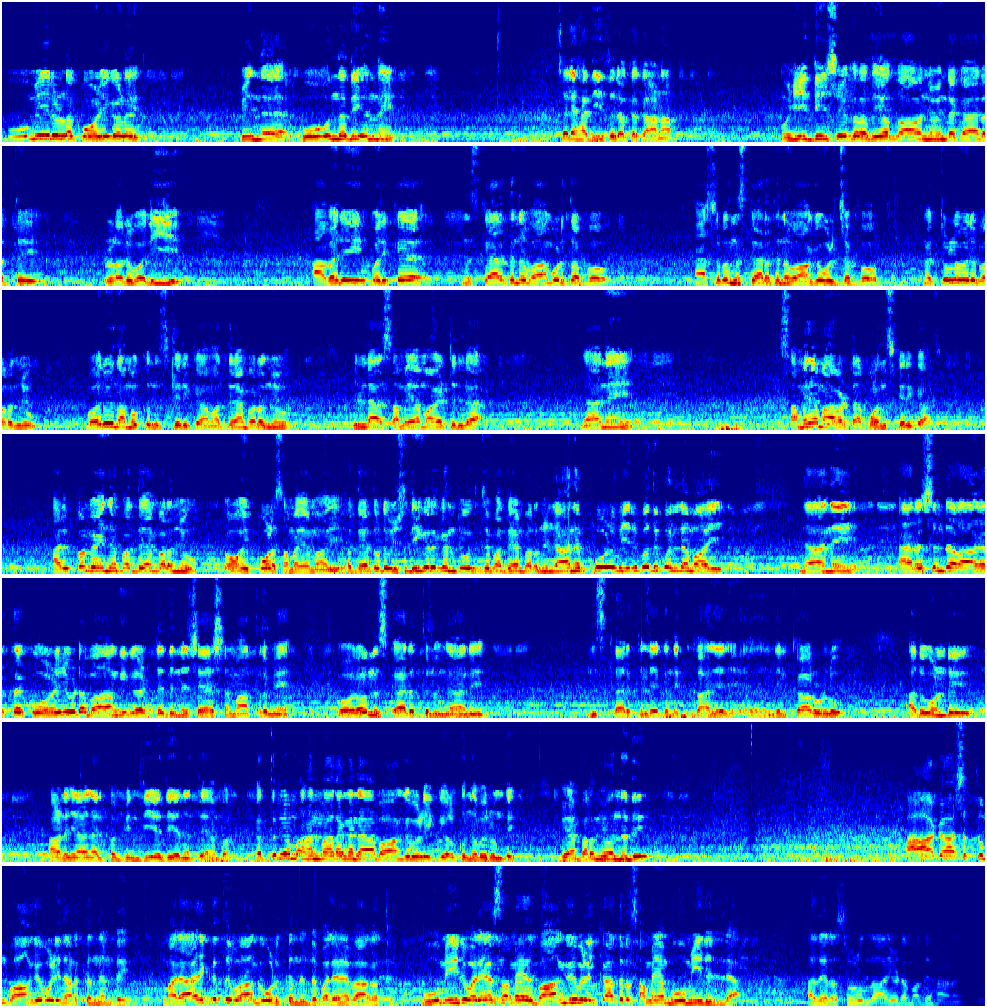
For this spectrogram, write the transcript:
ഭൂമിയിലുള്ള കോഴികൾ പിന്നെ കൂവുന്നത് എന്ന് ചില ഹദീസിലൊക്കെ കാണാം. മുഹീദ്ദീൻ ഷേഖ് റലിയുള്ളാഹുവിന്റെ കാലത്ത് ഉള്ളൊരു വലിയ അവർ ഒരിക്കൽ നിസ്കാരത്തിന് വാങ്ങ് കൊടുത്തപ്പോ അസുറ നിസ്കാരത്തിന് വാങ്ങി വിളിച്ചപ്പോ മറ്റുള്ളവർ പറഞ്ഞു വരൂ നമുക്ക് നിസ്കരിക്കാം. അദ്ദേഹം പറഞ്ഞു ഇല്ല സമയമായിട്ടില്ല. ഞാൻ സമയമാവട്ടെ അപ്പോൾ നിസ്കരിക്കാം. അല്പം കഴിഞ്ഞപ്പോൾ അദ്ദേഹം പറഞ്ഞു ഓ ഇപ്പോൾ സമയമായി. അദ്ദേഹത്തോട് വിശദീകരിക്കാൻ ചോദിച്ചപ്പോൾ അദ്ദേഹം പറഞ്ഞു ഞാനെപ്പോഴും ഇരുപത് കൊല്ലമായി ഞാൻ അരസന്റെ ഭാഗത്തെ കോഴിയുടെ ബാങ്ക് കേട്ടതിന് ശേഷം മാത്രമേ ഓരോ നിസ്കാരത്തിനും ഞാൻ നിസ്കാരത്തിലേക്ക് നിൽക്കാ നിൽക്കാറുള്ളൂ. അതുകൊണ്ട് ആണ് ഞാൻ അല്പം പിന്തിയത് എന്ന് അദ്ദേഹം പറഞ്ഞു. എത്രയോ മഹാന്മാർ അങ്ങനെ ആ ബാങ്ക് വിളി കേൾക്കുന്നവരുണ്ട്. ഇപ്പൊ ഞാൻ പറഞ്ഞു വന്നത് ആകാശത്തും ബാങ്ക് വിളി നടക്കുന്നുണ്ട്. മലായിക്കത്ത് ബാങ്ക് കൊടുക്കുന്നുണ്ട് പല ഭാഗത്തും. ഭൂമിയിൽ ഒരേ സമയം ബാങ്ക് വിളിക്കാത്തൊരു സമയം ഭൂമിയിലില്ല. അത് റസൂലുള്ളാഹിയുടെ മധുഹാണ്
